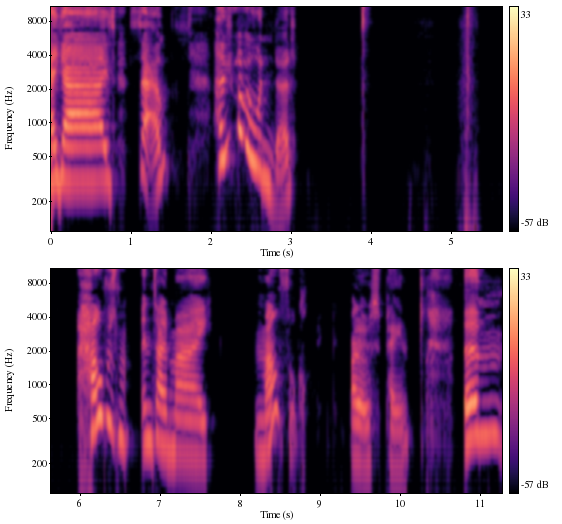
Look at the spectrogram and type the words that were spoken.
Hey guys! So, have you ever wondered how does inside my mouth look like by this paint? Um,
